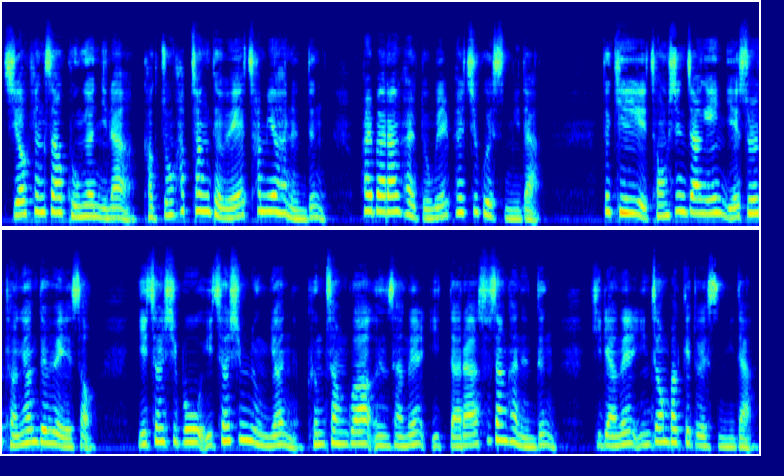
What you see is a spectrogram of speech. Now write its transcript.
지역 행사 공연이나 각종 합창 대회에 참여하는 등 활발한 활동을 펼치고 있습니다. 특히 정신장애인 예술 경연대회에서 2015-2016년 금상과 은상을 잇따라 수상하는 등 기량을 인정받기도 했습니다.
